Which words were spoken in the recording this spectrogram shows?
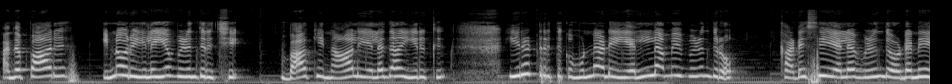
அந்த பாரு இன்னொரு இலையும் விழுந்துருச்சு. பாக்கி நாலு இலை தான் இருக்கு. இருட்டுறதுக்கு முன்னாடி எல்லாமே விழுந்துரும். கடைசி இலை விழுந்த உடனே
